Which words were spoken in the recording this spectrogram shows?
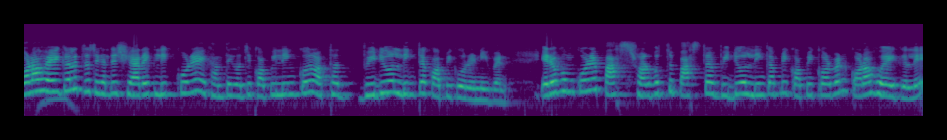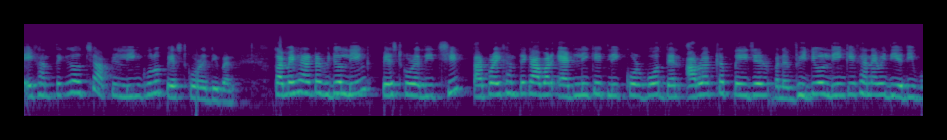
করা হয়ে গেলে জাস্ট এখান থেকে শেয়ারে ক্লিক করে এখান থেকে হচ্ছে কপি লিঙ্ক করে অর্থাৎ ভিডিওর লিঙ্কটা কপি করে নেবেন। এরকম করে পাঁচ সর্বোচ্চ পাঁচটা ভিডিওর লিঙ্ক আপনি কপি করবেন। করা হয়ে গেলে এখান থেকে হচ্ছে আপনি লিঙ্কগুলো পেস্ট করে দিবেন। তো আমি এখানে একটা ভিডিও লিঙ্ক পেস্ট করে দিচ্ছি। তারপর এখান থেকে আবার অ্যাড লিঙ্কে ক্লিক করব। দেন আরও একটা পেজের মানে ভিডিও লিঙ্ক এখানে আমি দিয়ে দিব।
